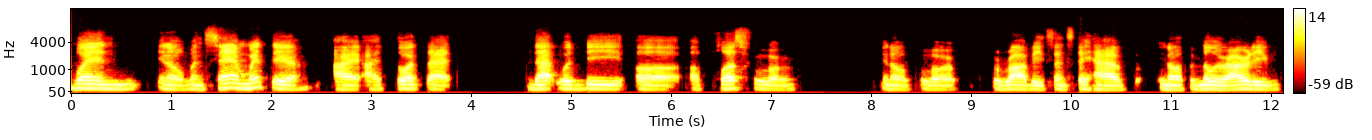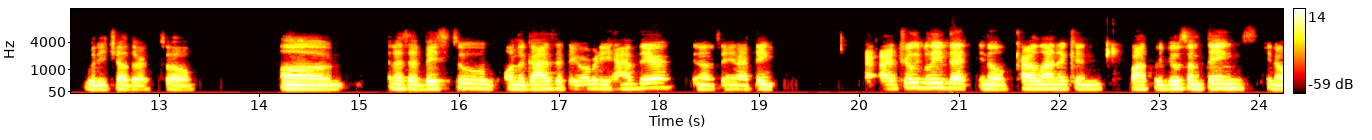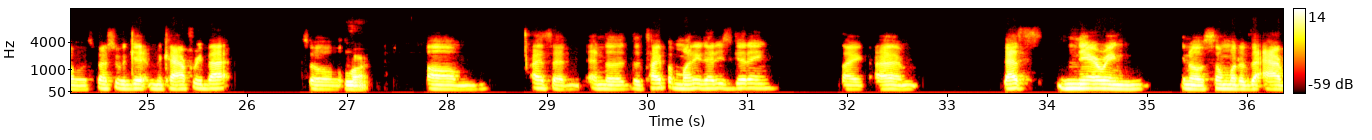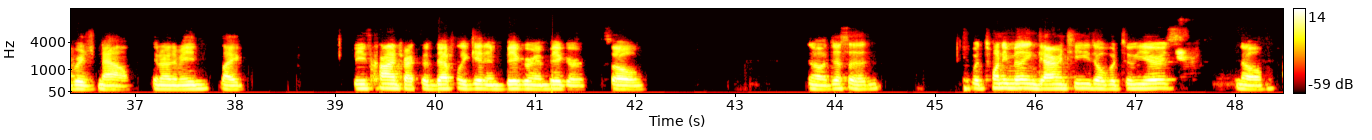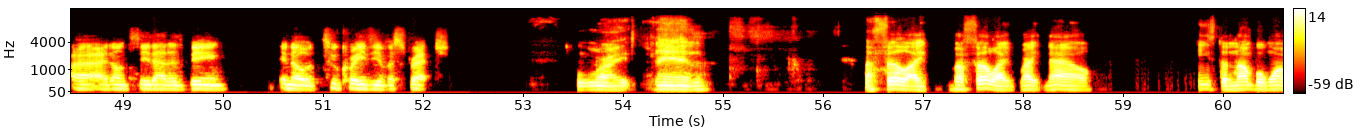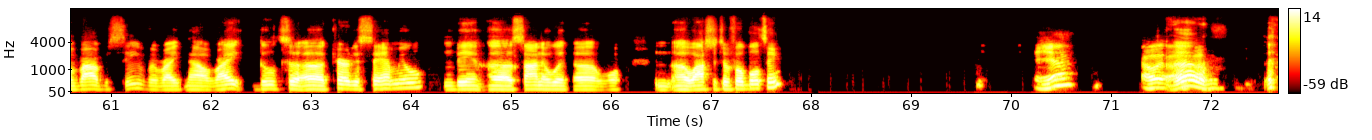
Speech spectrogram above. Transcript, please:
when you know when Sam went there, I I thought that that would be a, a plus for you know for for Robbie since they have you know familiarity with each other. So, um, and I said based too on the guys that they already have there, you know what I'm saying. I think I, I truly believe that you know Carolina can possibly do some things, you know, especially with getting McCaffrey back. So, right. um, I said, and the the type of money that he's getting, like um, that's nearing, you know, somewhat of the average now. You know what I mean? Like these contracts are definitely getting bigger and bigger. So, you know, just a with 20 million guaranteed over two years, no, I, I don't see that as being, you know, too crazy of a stretch. Right, and I feel like I feel like right now he's the number one wide receiver right now, right? Due to uh, Curtis Samuel being uh, signing with uh, uh, Washington football team. Yeah. I, I,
